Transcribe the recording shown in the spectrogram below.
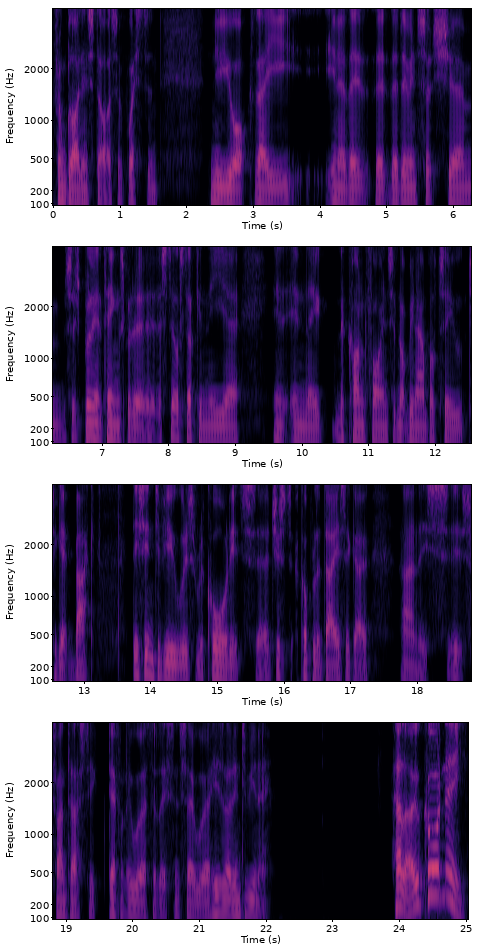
from Gliding Stars of Western New York. They you know they they're, they're doing such um, such brilliant things, but are, still stuck in the uh, in in the the confines of not being able to to get back. This interview was recorded uh, just a couple of days ago, and it's it's fantastic. Definitely worth a listen. So uh, here's that interview now. Hello, Courtney.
